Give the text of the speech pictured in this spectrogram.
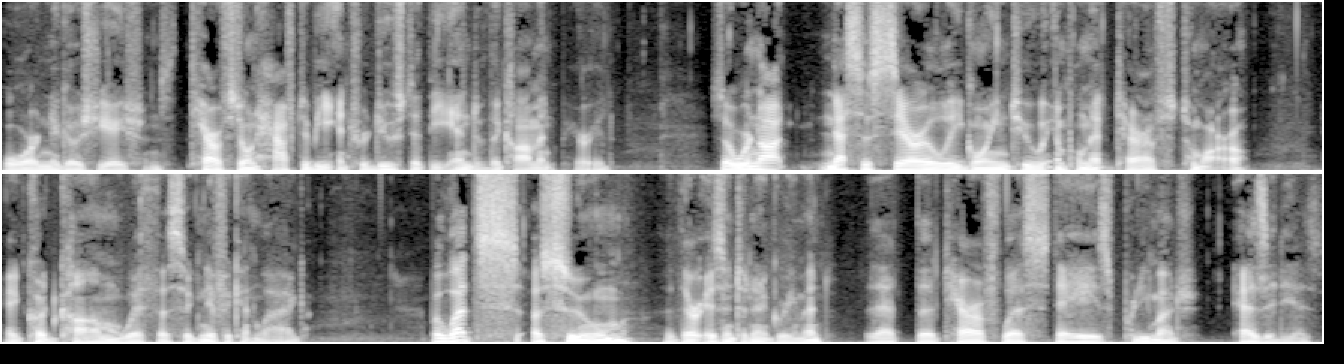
for negotiations. Tariffs don't have to be introduced at the end of the comment period. So we're not necessarily going to implement tariffs tomorrow. It could come with a significant lag. But let's assume that there isn't an agreement, that the tariff list stays pretty much as it is.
